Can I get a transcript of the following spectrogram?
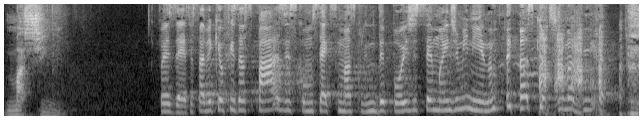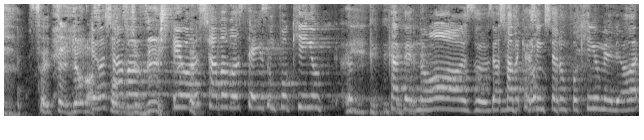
machinho? Pois é, você sabe que eu fiz as pazes com o sexo masculino depois de ser mãe de menino. Eu acho que eu tinha uma birra. Você entendeu o nosso achava, ponto de vista? Eu achava vocês um pouquinho uh, cavernosos, eu achava que a gente era um pouquinho melhor.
